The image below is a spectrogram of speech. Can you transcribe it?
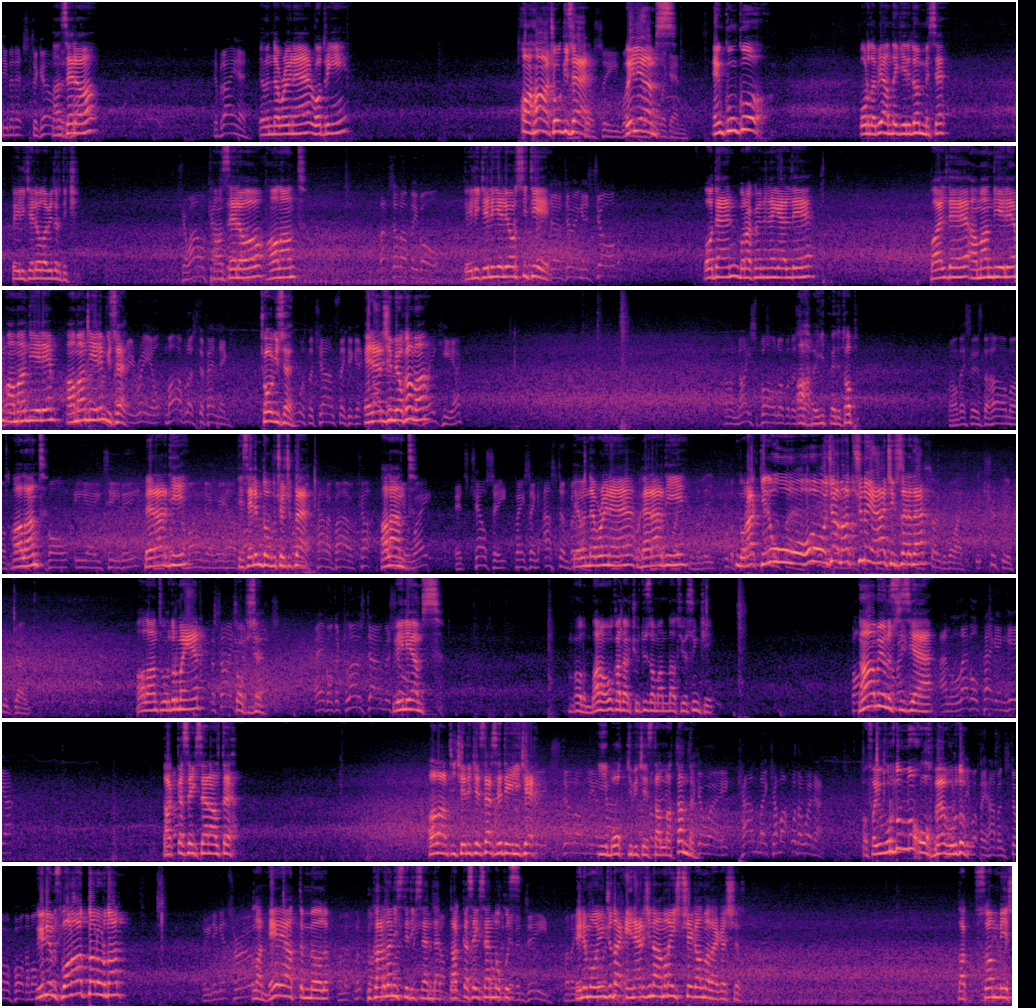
20 minutes to go. in this one. Cancelo. De Bruyne. Kevin De Bruyne, Rodri. Aha çok güzel. Williams. Enkunku. Orada bir anda geri dönmese tehlikeli olabilirdik. Cancelo, Haaland. Tehlikeli geliyor City. Oden, Burak önüne geldi. Balde, aman diyelim, aman diyelim, aman diyelim güzel. Çok güzel. Enerjim yok ama. Ah be gitmedi top. Well, this is the home of Haaland. TV. Berardi. Keselim topu çocuklar. Haaland. Kevin De Bruyne, Berardi. Burak girdi. Oo hocam at şunu ya çift sarıdan. Haaland vurdurmayın. Çok güzel. Williams. Oğlum bana o kadar kötü zamanda atıyorsun ki. Ne yapıyorsunuz siz ya? Dakika 86. Haaland içeri keserse tehlike. İyi bok gibi kesti Allah'tan da. Kafayı vurdun mu? Oh be vurdum. Williams bana at lan oradan. Ulan nereye attın be oğlum? Yukarıdan istedik senden. Dakika very 89. positive indeed. But he Benim oyuncuda enerji namına hiçbir şey kalmadı arkadaşlar. Bak son bir.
